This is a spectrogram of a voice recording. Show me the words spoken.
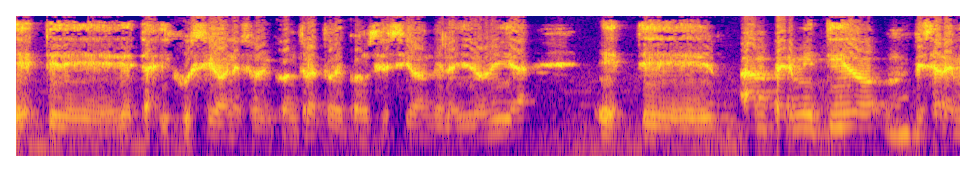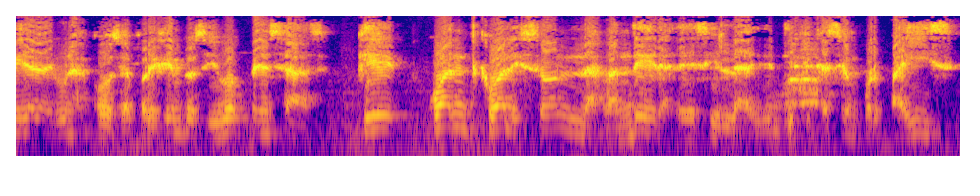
este, de estas discusiones sobre el contrato de concesión de la hidrovía, este, han permitido empezar a mirar algunas cosas. Por ejemplo, si vos pensás que, cuáles son las banderas, es decir, la identificación por país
